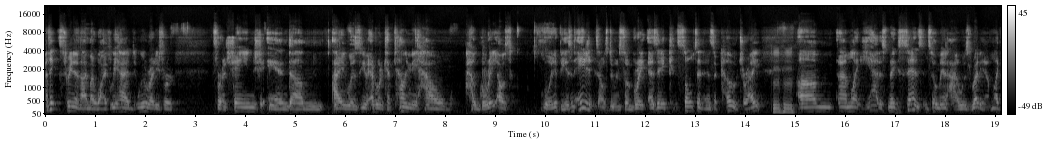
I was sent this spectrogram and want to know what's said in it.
I think Serena and I, my wife, we had we were ready for for a change, and um, I was you know everyone kept telling me how how great I was going to be as an agent because I was doing so great as a consultant and as a coach, right? Mm-hmm. Um, and I'm like, yeah, this makes sense. And so, man, I was ready. I'm like,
